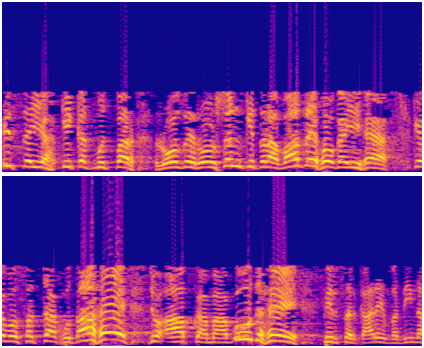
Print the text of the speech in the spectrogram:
اس سے یہ حقیقت مجھ پر روز روشن کی طرح واضح ہو گئی ہے کہ وہ سچا خدا ہے جو آپ کا معبود ہے۔ پھر سرکار مدینہ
